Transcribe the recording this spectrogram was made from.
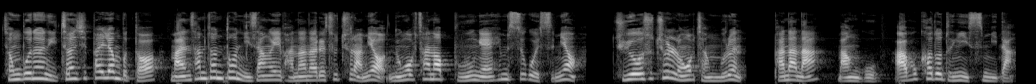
정부는 2018년부터 13,000톤 이상의 바나나를 수출하며 농업 산업 부흥에 힘쓰고 있으며 주요 수출 농업 작물은 바나나, 망고, 아보카도 등이 있습니다.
